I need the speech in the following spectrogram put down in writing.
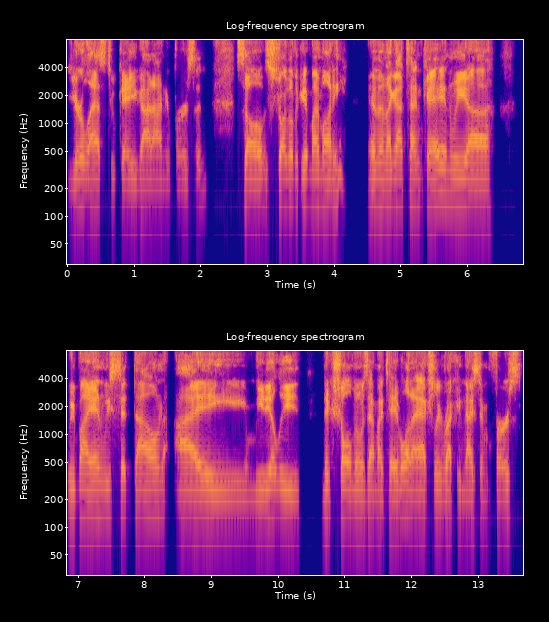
your last 2K you got on your person. So struggle to get my money. And then I got 10K and we, uh, we buy in, we sit down. I immediately, Nick Schulman was at my table and I actually recognized him first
